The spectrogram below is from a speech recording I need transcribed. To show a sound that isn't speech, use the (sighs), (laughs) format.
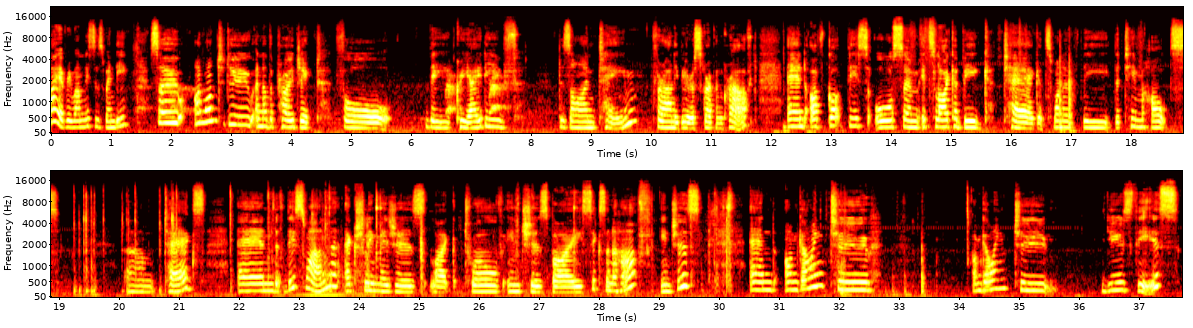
Hi everyone, this is Wendy. So I want to do another project for the creative design team for Aunty Vera Scrap and Craft and I've got this awesome, it's like a big tag, it's one of the, the Tim Holtz um, tags and this one actually measures like 12 inches by six and a half inches. And I'm going to I'm going to use this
